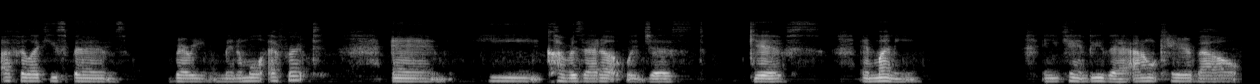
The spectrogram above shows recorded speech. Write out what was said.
I feel like he spends very minimal effort and he covers that up with just gifts and money. And you can't do that. I don't care about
